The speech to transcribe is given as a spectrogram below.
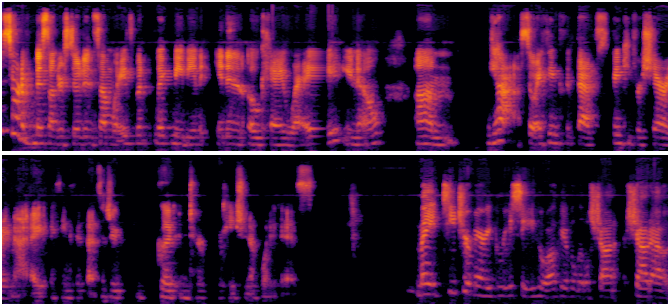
sort of misunderstood in some ways but like maybe in, in an okay way you know? Um yeah. So i think that that's thank you for sharing that. I, I think that that's such a good interpretation of what it is. My teacher mary greasy who i'll give a little shout, shout out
